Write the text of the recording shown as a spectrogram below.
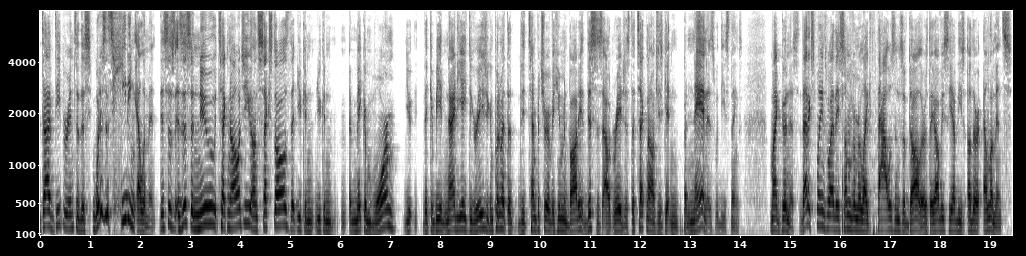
dive deeper into this. What is this heating element? This is is this a new technology on sex dolls that you can you can make them warm? You they could be at 98 degrees. You can put them at the, the temperature of a human body. This is outrageous. The technology is getting bananas with these things. My goodness, that explains why they some of them are like thousands of dollars. They obviously have these other elements.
